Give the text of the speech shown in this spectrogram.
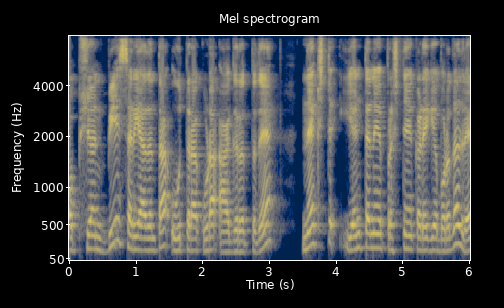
ಆಪ್ಷನ್ ಬಿ ಸರಿಯಾದಂಥ ಉತ್ತರ ಕೂಡ ಆಗಿರುತ್ತದೆ. ನೆಕ್ಸ್ಟ್ ಎಂಟನೇ ಪ್ರಶ್ನೆ ಕಡೆಗೆ ಬರೋದಾದ್ರೆ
